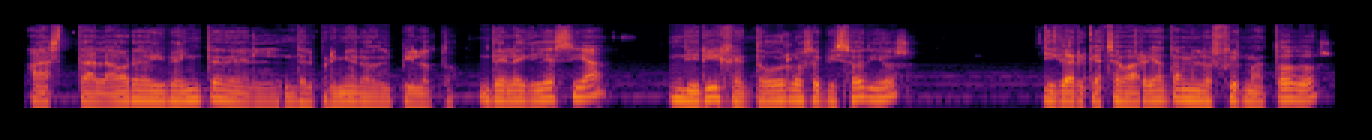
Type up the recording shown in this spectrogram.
hasta la hora y 20 del, del primero, del piloto. De la iglesia dirige todos los episodios y Gary Echevarría también los firma todos,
